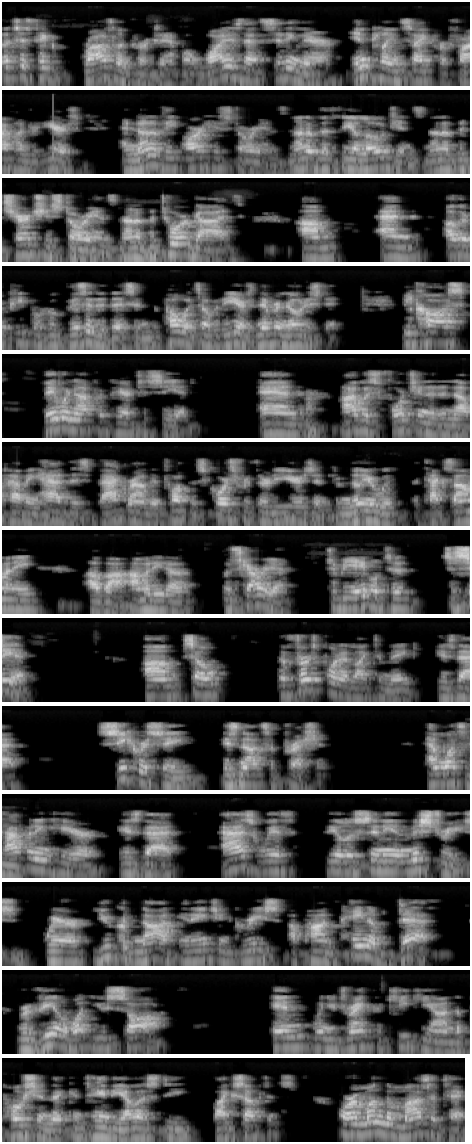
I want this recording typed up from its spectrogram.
let's just take Rosslyn, for example. Why is that sitting there in plain sight for 500 years? And none of the art historians, none of the theologians, none of the church historians, none of the tour guides, um, and other people who visited this and the poets over the years never noticed it because they were not prepared to see it. And I was fortunate enough, having had this background and taught this course for 30 years and familiar with the taxonomy of uh, Amanita muscaria, to be able to, to see it. Um, so the first point I'd like to make is that secrecy is not suppression. And what's mm. happening here is that as with the Eleusinian mysteries, where you could not in ancient Greece upon pain of death reveal what you saw in when you drank the kykeon, the potion that contained the LSD like substance, or among the Mazatec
